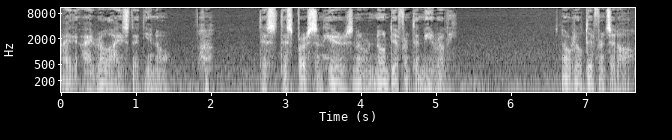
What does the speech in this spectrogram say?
I, I realized that, you know, huh, this, this person here is no, no different than me, really. There's no real difference at all.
